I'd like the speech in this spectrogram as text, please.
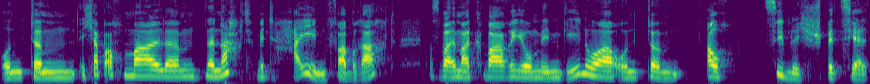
Und ähm, ich habe auch mal ähm, eine Nacht mit Haien verbracht. Das war im Aquarium in Genua und ähm, auch ziemlich speziell.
